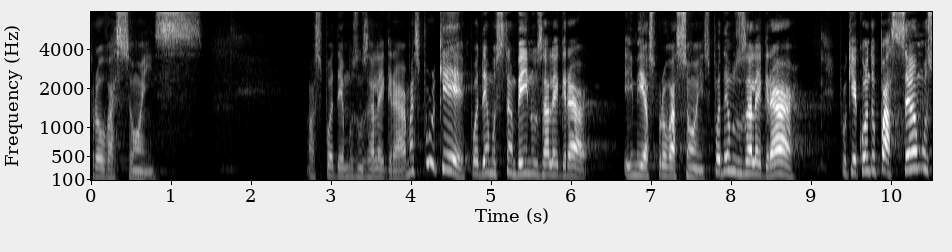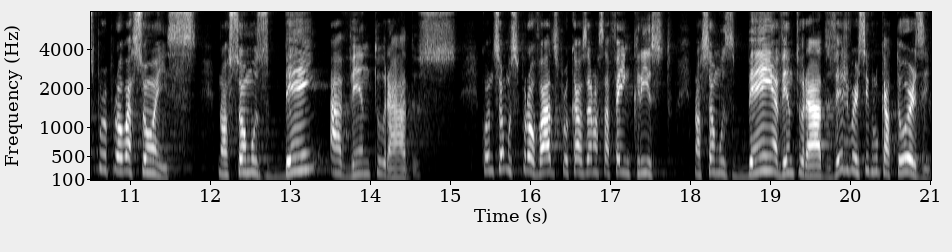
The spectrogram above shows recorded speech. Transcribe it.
provações. Nós podemos nos alegrar. Mas por que podemos também nos alegrar em meio às provações? Podemos nos alegrar porque quando passamos por provações, nós somos bem-aventurados. Quando somos provados por causa da nossa fé em Cristo, nós somos bem-aventurados. Veja o versículo 14.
